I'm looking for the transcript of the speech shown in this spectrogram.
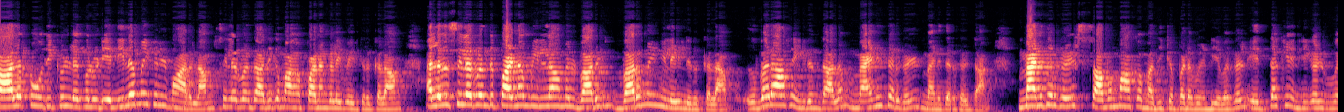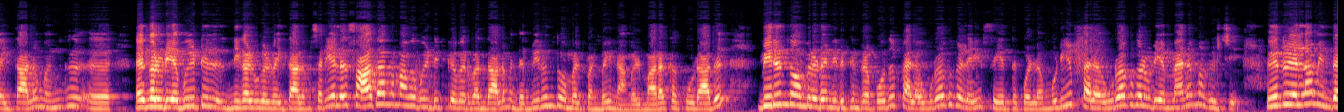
காலப்பகுதிக்குள் எங்களுடைய நிலைமைகள் மாறலாம். சிலர் வந்து அதிகமாக பணங்களை வைத்திருக்கலாம். அல்லது சிலர் வந்து பணம் இல்லாமல் வறுமை நிலையில் இருக்கலாம் இருக்கலாம். எவராக இருந்தாலும் மனிதர்கள் மனிதர்கள் தான் மனிதர்கள் சமமாக மதிக்கப்பட வேண்டியவர்கள். எத்தகைய நிகழ்வு வைத்தாலும் எங்கு எங்களுடைய வீட்டில் நிகழ்வுகள் வைத்தாலும் சரி அல்லது சாதாரணமாக வீட்டுக்கு இவர் வந்தாலும் இந்த விருந்தோம்பல் பண்பை நாங்கள் மறக்கக்கூடாது. விருந்தோம்பலுடன் இருக்கின்ற போது பல உறவுகளை சேர்த்து கொள்ள முடியும். பல உறவுகளுடைய மன மகிழ்ச்சி. இன்று எல்லாம் இந்த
